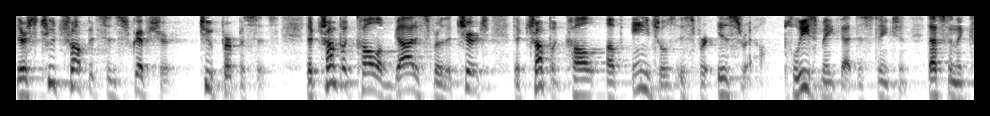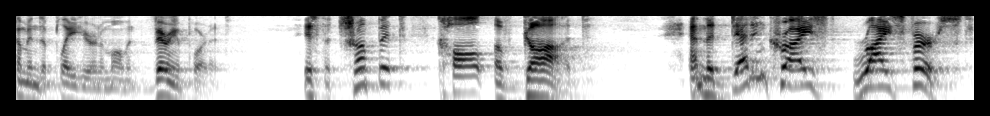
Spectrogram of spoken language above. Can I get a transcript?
There's two trumpets in Scripture, two purposes. The trumpet call of God is for the church, the trumpet call of angels is for Israel. Please make that distinction. That's going to come into play here in a moment. Very important. It's the trumpet call of God. And the dead in Christ rise first.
